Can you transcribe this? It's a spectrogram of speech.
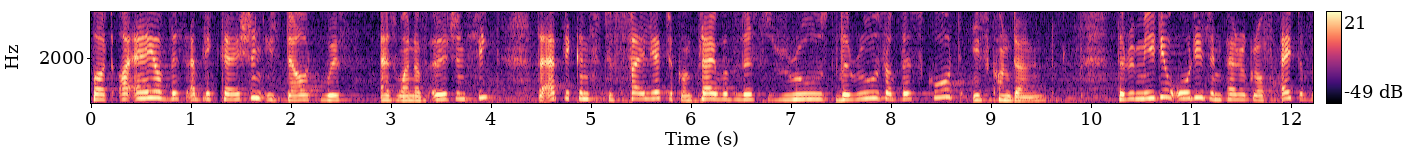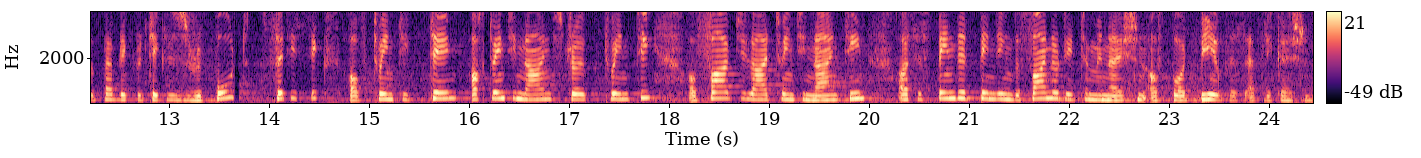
Part A of this application is dealt with as one of urgency. The applicant's to failure to comply with rules, the rules of this court is condoned. The remedial orders in paragraph 8 of the Public Protector's report 36 of 2010 of 29 stroke 20 of 5 July 2019 are suspended pending the final determination of part B of this application.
